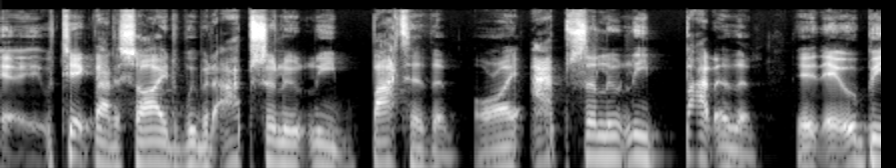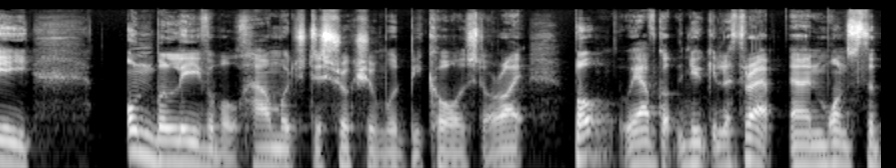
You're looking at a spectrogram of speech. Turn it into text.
uh, take that aside, we would absolutely batter them. All right, absolutely batter them. It, it would be unbelievable how much destruction would be caused. All right, but we have got the nuclear threat, and once the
